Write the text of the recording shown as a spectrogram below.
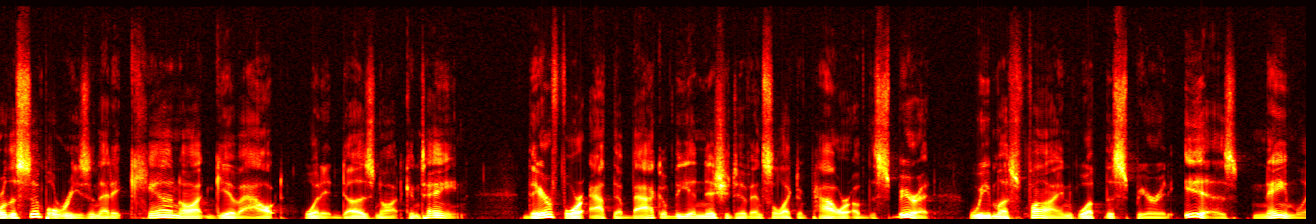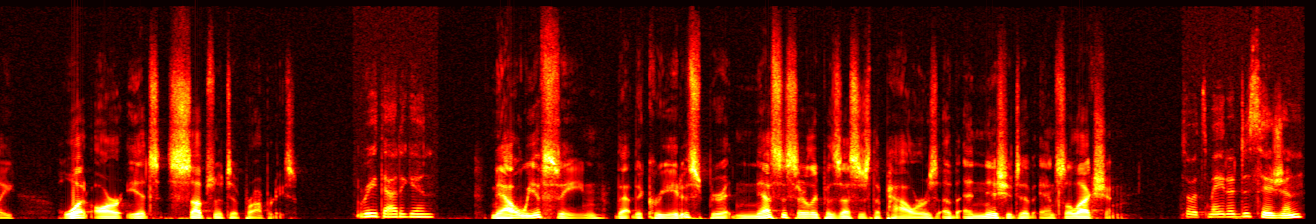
for the simple reason that it cannot give out what it does not contain. Therefore, at the back of the initiative and selective power of the Spirit, we must find what the Spirit is, namely, what are its substantive properties. Read that again. Now we have seen that the creative spirit necessarily possesses the powers of initiative and selection. So it's made a decision,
